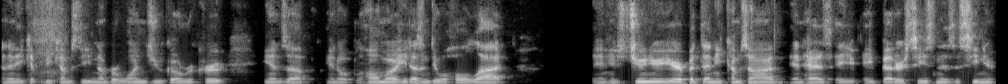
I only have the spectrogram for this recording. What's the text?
and then he becomes the number one JUCO recruit. He ends up in Oklahoma. He doesn't do a whole lot in his junior year, but then he comes on and has a, a better season as a senior.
